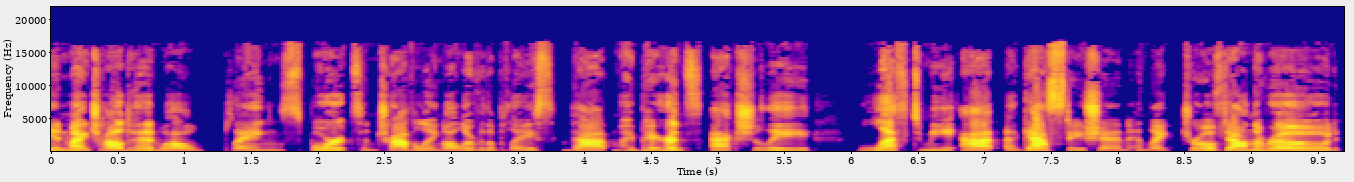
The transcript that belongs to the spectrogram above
in my childhood while playing sports and traveling all over the place that my parents actually left me at a gas station and like drove down the road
